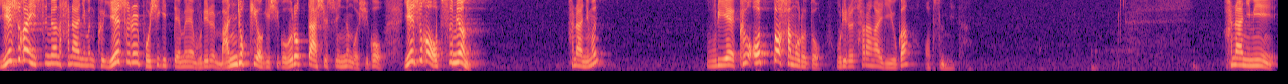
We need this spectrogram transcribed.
예수가 있으면 하나님은 그 예수를 보시기 때문에 우리를 만족히 여기시고 의롭다 하실 수 있는 것이고 예수가 없으면 하나님은 우리의 그 어떠함으로도 우리를 사랑할 이유가 없습니다. 하나님이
